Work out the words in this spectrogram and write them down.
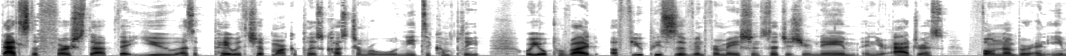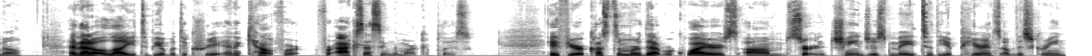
that's the first step that you as a Pay with Chip Marketplace customer will need to complete where you'll provide a few pieces of information such as your name and your address, phone number, and email, and that'll allow you to be able to create an account for, for accessing the marketplace. If you're a customer that requires um, certain changes made to the appearance of the screen,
